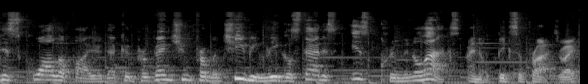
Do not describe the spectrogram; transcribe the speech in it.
Disqualifier that could prevent you from achieving legal status is criminal acts. I know, big surprise, right?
